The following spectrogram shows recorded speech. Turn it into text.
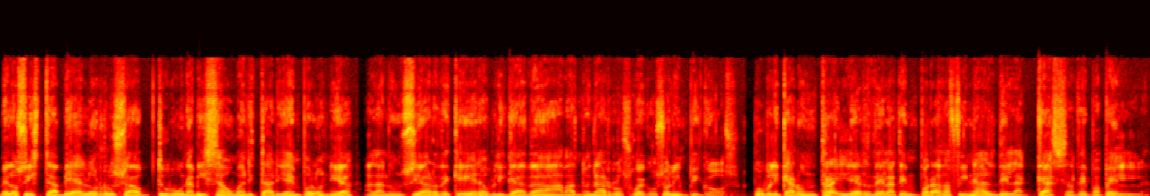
Velocista bielorrusa obtuvo una visa humanitaria en Polonia al anunciar de que era obligada a abandonar los Juegos Olímpicos. Publicaron tráiler de la temporada final de La Casa de Papel.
